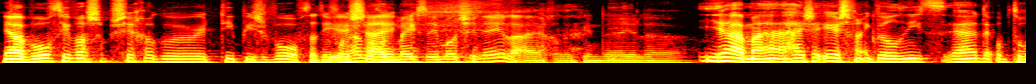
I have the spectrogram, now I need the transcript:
Ja, Wolf die was op zich ook weer typisch Wolf. Dat hij Voor eerst zei... het meest emotionele eigenlijk in de hele... Ja, maar hij, zei eerst van ik wilde niet hè, op de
